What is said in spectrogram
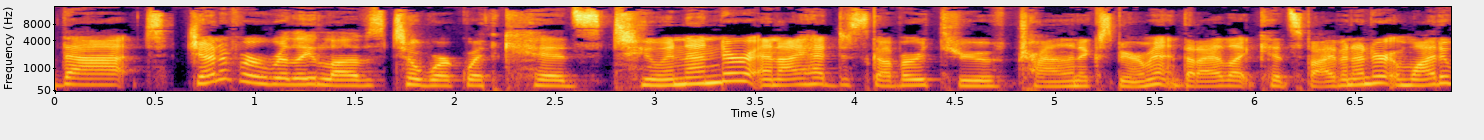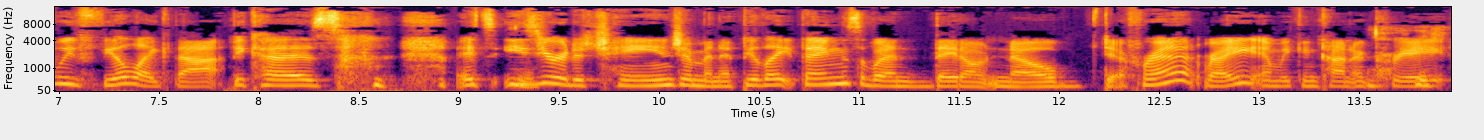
that Jennifer really loves to work with kids two and under. And I had discovered discovered through trial and experiment that I like kids five and under. And why do we feel like that? Because it's hmm. easier to change and manipulate things when they don't know different, right? And we can kind of create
